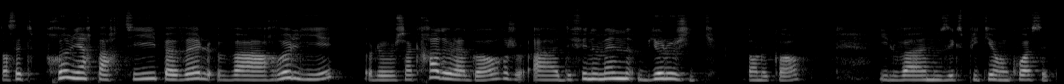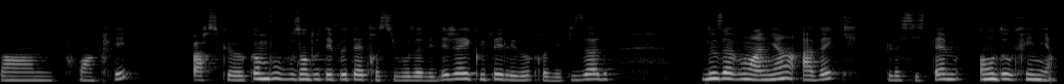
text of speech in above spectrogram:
Dans cette première partie, Pavel va relier le chakra de la gorge à des phénomènes biologiques dans le corps. Il va nous expliquer en quoi c'est un point clé, parce que comme vous vous en doutez peut-être si vous avez déjà écouté les autres épisodes, nous avons un lien avec le système endocrinien.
